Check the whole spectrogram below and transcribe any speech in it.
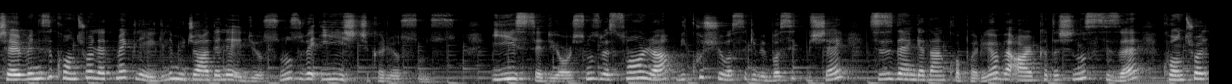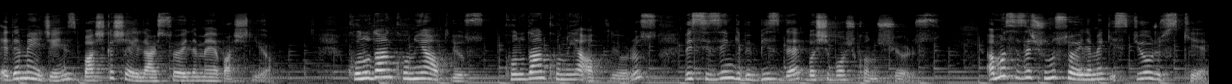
Çevrenizi kontrol etmekle ilgili mücadele ediyorsunuz ve iyi iş çıkarıyorsunuz. İyi hissediyorsunuz ve sonra bir kuş yuvası gibi basit bir şey sizi dengeden koparıyor ve arkadaşınız size kontrol edemeyeceğiniz başka şeyler söylemeye başlıyor. Konudan konuya atlıyorsun. Konudan konuya atlıyoruz ve sizin gibi biz de başıboş konuşuyoruz. Ama size şunu söylemek istiyoruz ki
